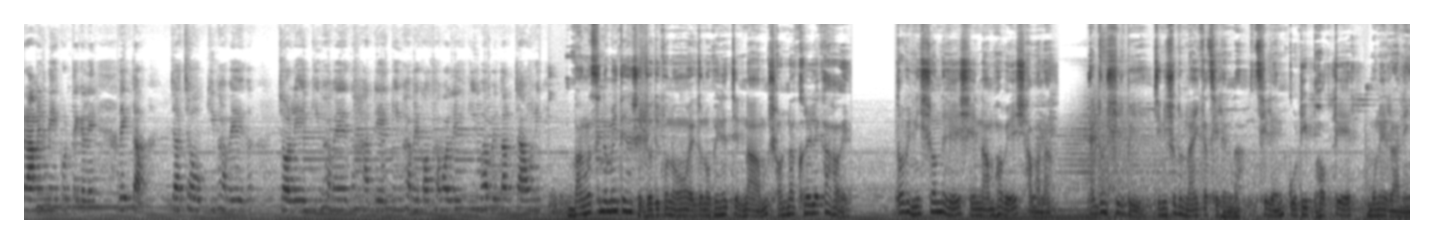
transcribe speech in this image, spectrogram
গ্রামের মেয়ে করতে গেলে দেখতাম যে আচ্ছা ও কীভাবে চলে, কীভাবে হাঁটে, কীভাবে কথা বলে, কীভাবে তার চাউনি। বাংলা সিনেমা ইতিহাসে যদি কোনো একজন অভিনেত্রীর নাম স্বর্ণাক্ষরে লেখা হয়, তবে নিঃসন্দেহে সে নাম হবে শাবানা। একজন শিল্পী যিনি শুধু নায়িকা ছিলেন না, ছিলেন কোটি ভক্তের মনের রানী।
